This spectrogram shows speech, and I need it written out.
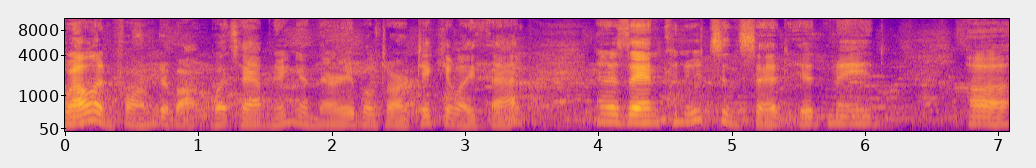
well informed about what's happening, and they're able to articulate that. And as Ann Knudsen said, it made uh,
